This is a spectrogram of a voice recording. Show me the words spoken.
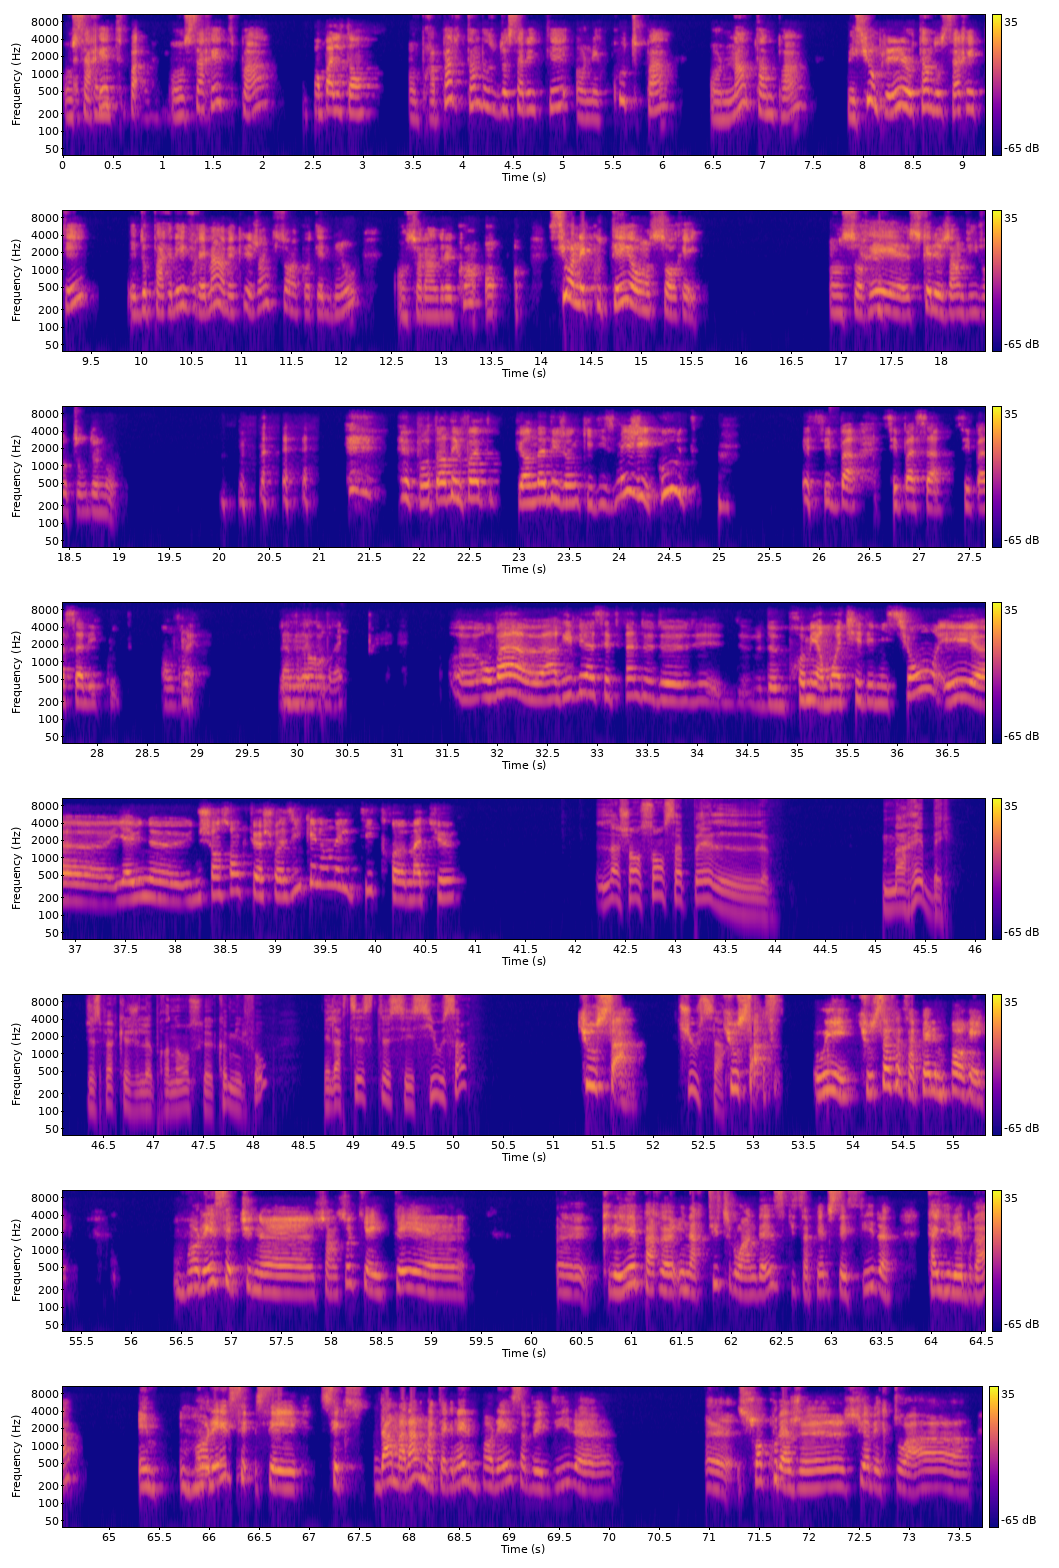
On s'arrête pas. On s'arrête pas. ne prend pas le temps. On prend pas le temps de, de s'arrêter. On n'écoute pas. On n'entend pas. Mais si on prenait le temps de s'arrêter et de parler vraiment avec les gens qui sont à côté de nous, on se rendrait compte. on- si on écoutait, on saurait. On saurait euh, ce que les gens vivent autour de nous. Pourtant, des fois, tu en as des gens qui disent, mais j'écoute. Et c'est pas, c'est pas ça, c'est pas ça l'écoute, en vrai, la vraie de Non. Euh, on va euh, arriver à cette fin de, de, de- de première moitié d'émission et euh, il y a une, une chanson que tu as choisie. Quel en est le titre, Mathieu? La chanson s'appelle Marebe. J'espère que je le prononce comme il faut. Et l'artiste, c'est Siousa? Kiusa. Chiusa. Kiusa. Oui, Kiusa, ça s'appelle Mpore. Mpore, c'est une chanson qui a été euh, créée par euh, une artiste rwandaise qui s'appelle Cécile Kayirebra. Et Mpore, c'est, dans ma langue maternelle, Mpore, ça veut dire euh, euh, sois courageux, je suis avec toi.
